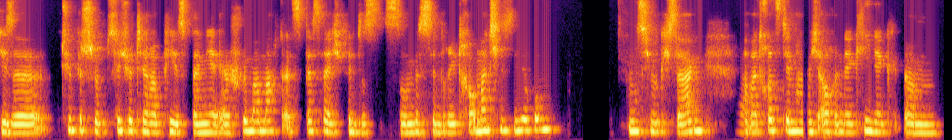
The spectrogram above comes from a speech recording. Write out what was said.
diese typische Psychotherapie es bei mir eher schlimmer macht als besser. Ich finde, das ist so ein bisschen Retraumatisierung, muss ich wirklich sagen. Ja. Aber trotzdem habe ich auch in der Klinik, ähm,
